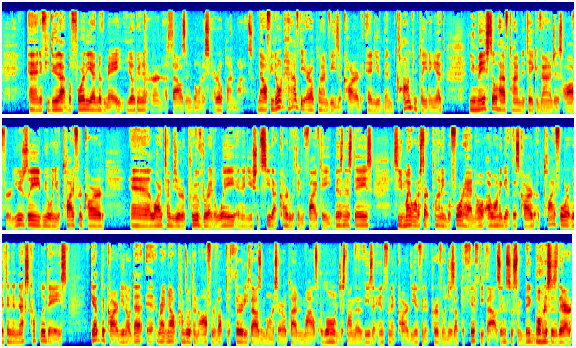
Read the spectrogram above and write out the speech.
and if you do that before the end of May, you're going to earn a thousand bonus Aeroplan miles. Now, if you don't have the Aeroplan Visa card and you've been contemplating it, you may still have time to take advantage of this offer. Usually, you know, when you apply for a card, and a lot of times you're approved right away, and then you should see that card within five to eight business days. So you might want to start planning beforehand. Oh, I want to get this card. Apply for it within the next couple of days get the card. You know that it, right now it comes with an offer of up to thirty thousand bonus Aeroplan miles alone, just on the Visa Infinite card. The Infinite privilege is up to fifty thousand, so some big bonuses there.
